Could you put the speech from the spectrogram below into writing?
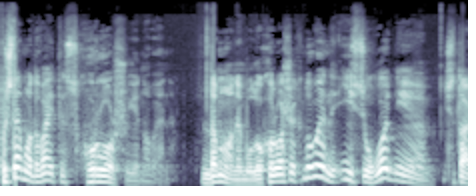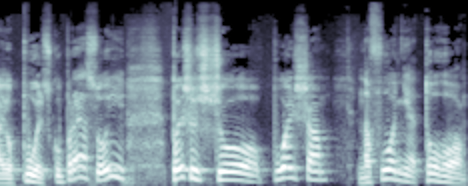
Почнемо давайте з хорошої новини. Давно не було хороших новин, і сьогодні читаю польську пресу і пишуть, що Польща на фоні того.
